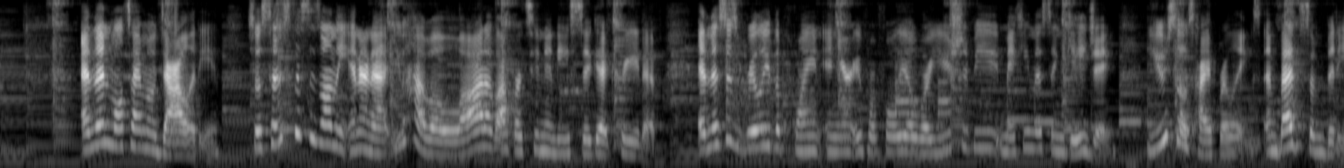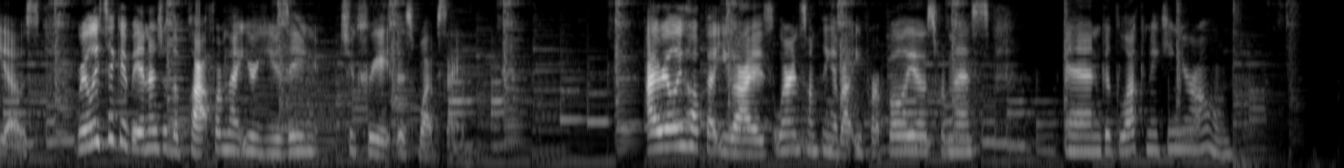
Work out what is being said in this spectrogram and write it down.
And then multimodality. So since this is on the internet, you have a lot of opportunities to get creative. And this is really the point in your ePortfolio where you should be making this engaging. Use those hyperlinks, embed some videos. Really take advantage of the platform that you're using to create this website. I really hope that you guys learned something about ePortfolios from this, and good luck making your own.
